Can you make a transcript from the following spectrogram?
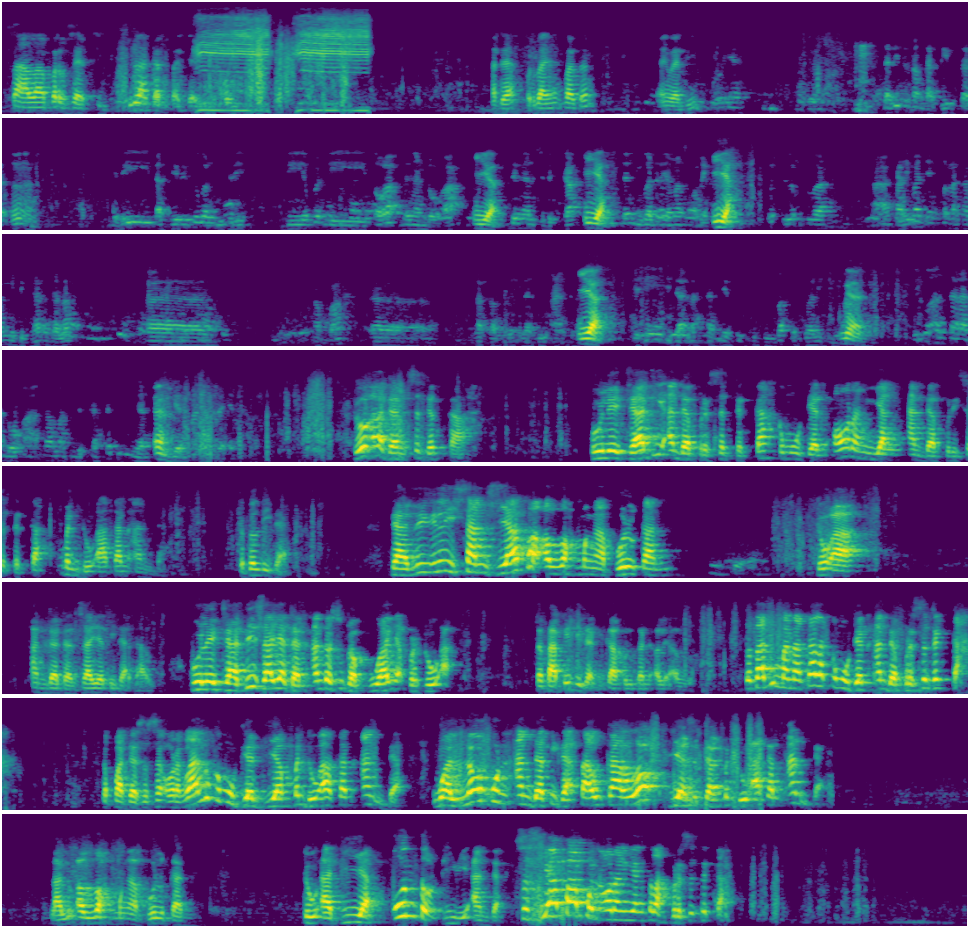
Salah persepsi. Silakan baca ilmu Ada pertanyaan Fatar? Yang tadi? Tadi tentang takdir. Hmm. Jadi takdir itu kan bisa di apa ditolak dengan doa, iya. dengan sedekah, iya. dan juga dari amal soleh. Iya. Terus dalam sebuah uh, kalimat yang pernah kami dengar adalah uh, apa uh. Iya. Jadi tidaklah takdir itu bisa berubah kecuali doa. Nah. Itu antara doa sama sedekah tadi tinggal eh. mana Doa dan sedekah boleh jadi Anda bersedekah, kemudian orang yang Anda beri sedekah mendoakan Anda. Betul tidak? Dari lisan siapa Allah mengabulkan doa? Anda dan saya tidak tahu. Boleh jadi saya dan Anda sudah banyak berdoa. Tetapi tidak dikabulkan oleh Allah. Tetapi manakala kemudian Anda bersedekah kepada seseorang. Lalu kemudian dia mendoakan Anda. Walaupun Anda tidak tahu kalau dia sedang mendoakan Anda. Lalu Allah mengabulkan doa dia untuk diri Anda. Sesiapapun orang yang telah bersedekah.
